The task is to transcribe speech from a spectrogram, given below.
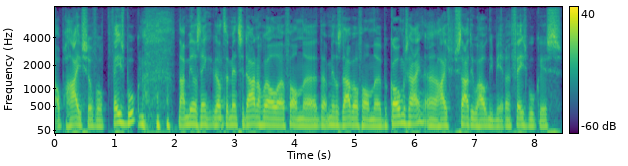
op Hives of op Facebook. nou, inmiddels denk ik dat de mensen daar nog wel van, inmiddels daar wel van bekomen zijn. Hives bestaat überhaupt niet meer en Facebook is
